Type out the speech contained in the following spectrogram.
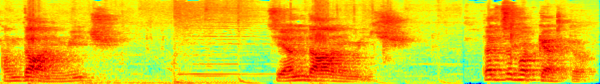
Andanovic. Sì, Andanovic. Terzo pacchetto.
